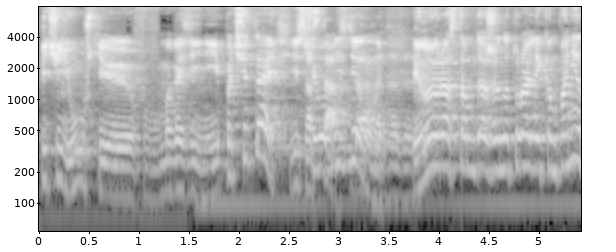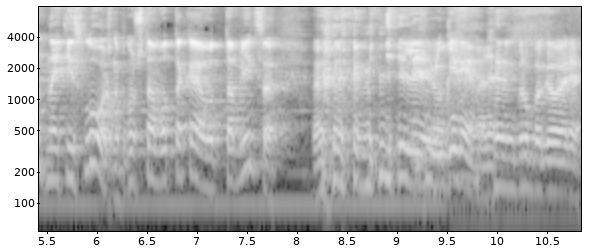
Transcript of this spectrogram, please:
печенюшки в магазине и почитать, из чего Состав, они сделаны. да, да, да. Иной раз там даже натуральный компонент найти сложно, потому что там вот такая вот таблица Менделеева, грубо говоря.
